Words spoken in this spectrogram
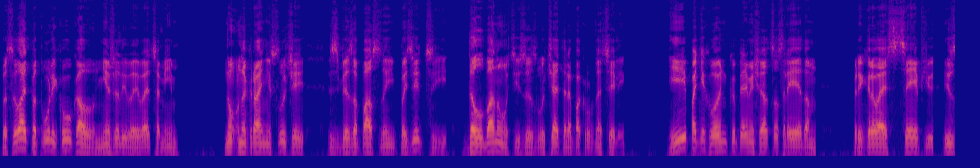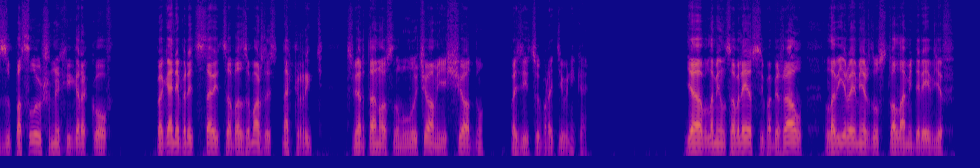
посылать патрули кукол, нежели воевать самим. Ну, на крайний случай, с безопасной позиции долбануть из излучателя по крупной цели и потихоньку перемещаться следом, прикрываясь цепью из послушных игроков, пока не представится возможность накрыть смертоносным лучом еще одну позицию противника. Я вломился в лес и побежал, лавируя между стволами деревьев,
